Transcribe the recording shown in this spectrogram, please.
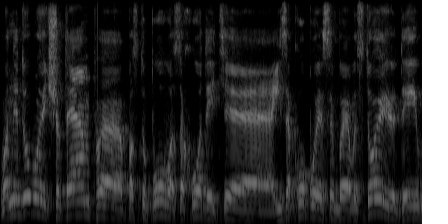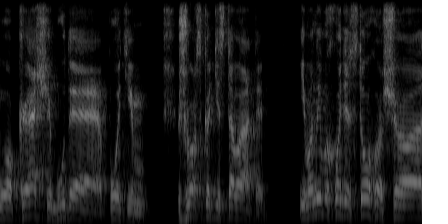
Вони думають, що Трамп е, поступово заходить е, і закопує себе в історію, де його краще буде потім жорстко діставати. І вони виходять з того, що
